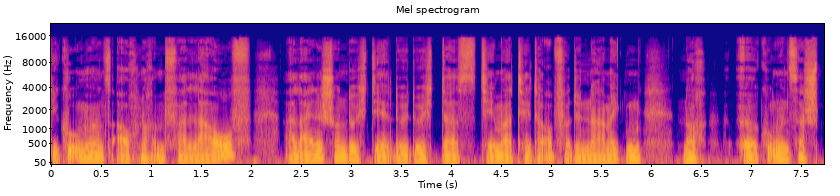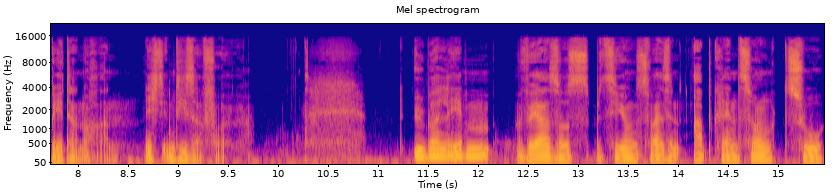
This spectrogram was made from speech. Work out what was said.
Die gucken wir uns auch noch im Verlauf, alleine schon durch, die, durch das Thema Täter-Opfer-Dynamiken, noch äh, gucken wir uns das später noch an. Nicht in dieser Folge. Überleben versus beziehungsweise in Abgrenzung zu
